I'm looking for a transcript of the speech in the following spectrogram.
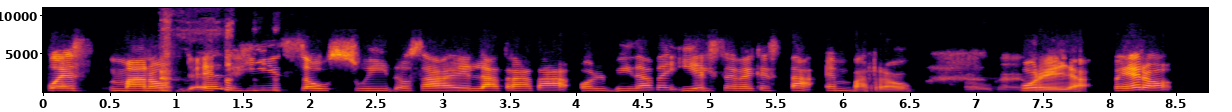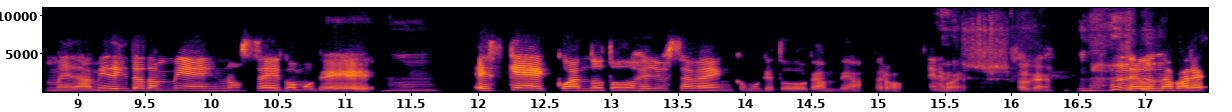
Pues, mano, él, he is so sweet, o sea, él la trata, olvídate, y él se ve que está embarrado Okay. por ella, pero me da miedito también, no sé, como que es que cuando todos ellos se ven, como que todo cambia, pero Ay, anyway. okay. Segunda pareja,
